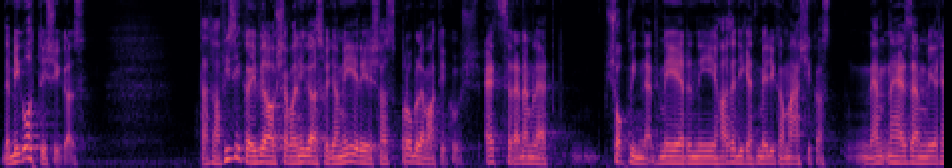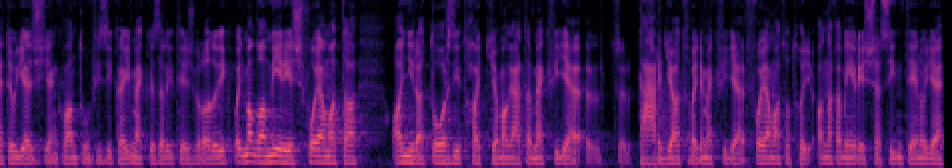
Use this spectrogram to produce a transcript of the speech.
De még ott is igaz. Tehát ha a fizikai valóságban igaz, hogy a mérés az problematikus, egyszerre nem lehet sok mindent mérni, ha az egyiket mérjük, a másik az nem nehezen mérhető, ugye ez is ilyen kvantumfizikai megközelítésből adódik, vagy maga a mérés folyamata annyira torzíthatja magát a megfigyelt tárgyat, vagy a megfigyelt folyamatot, hogy annak a mérése szintén ugye,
